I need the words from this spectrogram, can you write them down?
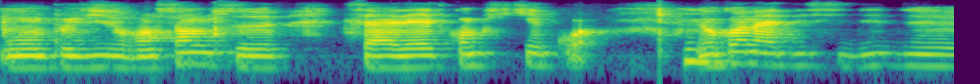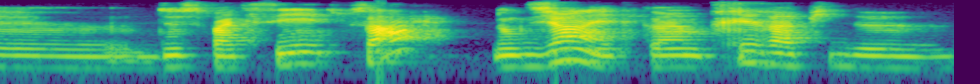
où on peut vivre ensemble, ça allait être compliqué, quoi. Donc, on a décidé de, de se paxer et tout ça. Donc, déjà, on a été quand même très rapide euh,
